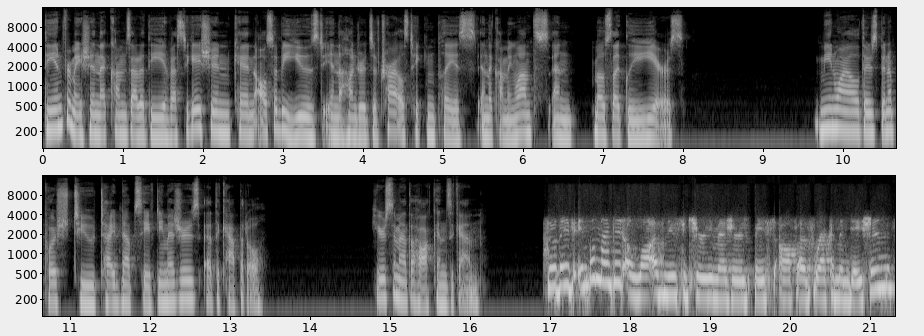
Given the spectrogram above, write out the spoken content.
The information that comes out of the investigation can also be used in the hundreds of trials taking place in the coming months and most likely years. Meanwhile, there's been a push to tighten up safety measures at the Capitol. Here's Samantha Hawkins again. So they've implemented a lot of new security measures based off of recommendations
